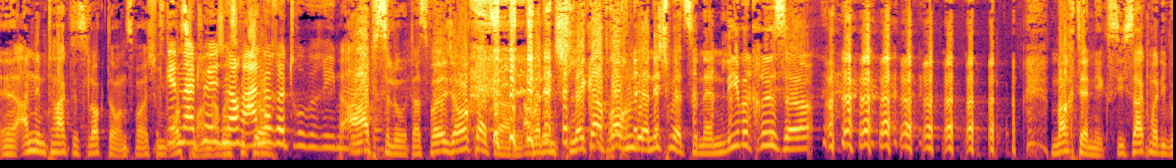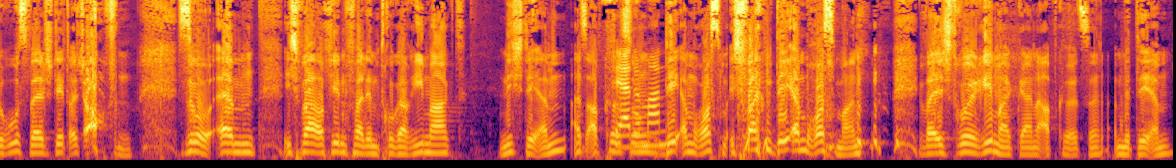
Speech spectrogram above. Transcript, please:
Äh, an dem Tag des Lockdowns war ich im Es gibt Rossmann. natürlich noch ja auch- andere Drogeriemärkte. Absolut, das wollte ich auch gerade sagen. Aber den Schlecker brauchen wir ja nicht mehr zu nennen. Liebe Grüße. Macht ja nichts. Ich sag mal, die Berufswelt steht euch offen. So, ähm, ich war auf jeden Fall im Drogeriemarkt. Nicht DM als Abkürzung. Pferdemann? DM Rossmann. Ich war im DM Rossmann, weil ich Drogeriemarkt gerne abkürze mit DM.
